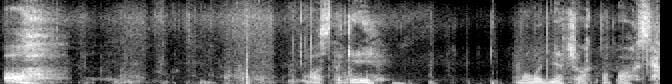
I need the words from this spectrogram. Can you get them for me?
О! Ось такий молоднячок попався.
